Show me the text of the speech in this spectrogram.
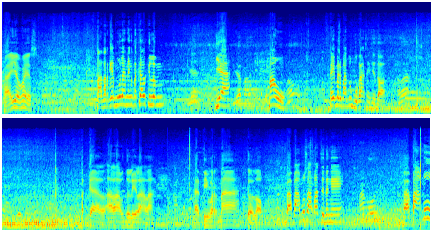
Lah iya wes. Tak terke mulai ning Tegal gelem. ya Ya, ya mau mau. mau Hei meripatmu buka sing sitok. apa Tegal, alhamdulillah lah. Hati warna dolop. Bapakmu siapa jenenge? Mangun Bapakmu.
